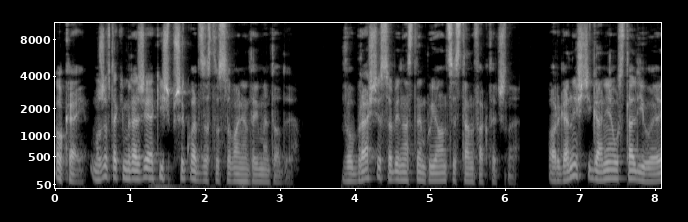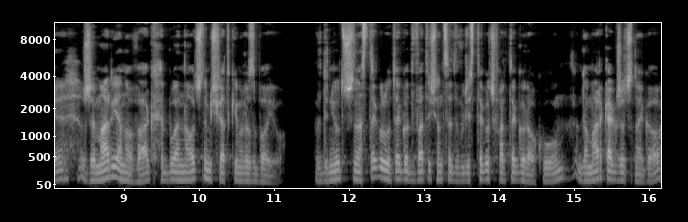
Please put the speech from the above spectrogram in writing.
Okej, okay, może w takim razie jakiś przykład zastosowania tej metody. Wyobraźcie sobie następujący stan faktyczny. Organy ścigania ustaliły, że Maria Nowak była naocznym świadkiem rozboju. W dniu 13 lutego 2024 roku do Marka Grzecznego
